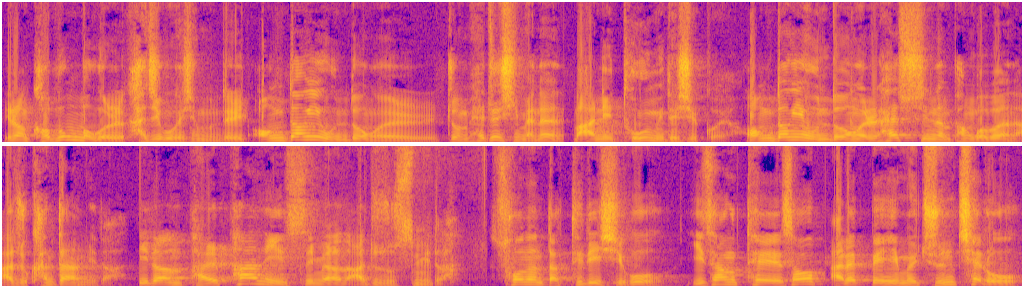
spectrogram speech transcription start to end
이런 거북목을 가지고 계신 분들이 엉덩이 운동을 좀 해주시면 많이 도움이 되실 거예요. 엉덩이 운동을 할 수 있는 방법은 아주 간단합니다. 이런 발판이 있으면 아주 좋습니다. 손은 딱 들이쉬고 이 상태에서 아랫배 힘을 준 채로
